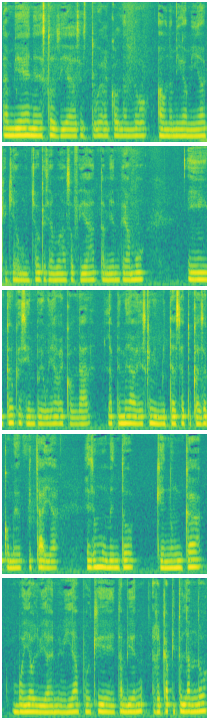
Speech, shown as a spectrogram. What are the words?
también en estos días estuve recordando a una amiga mía que quiero mucho, que se llama Sofía, también te amo. Y creo que siempre voy a recordar la primera vez que me invitaste a tu casa a comer pitaya. Es un momento que nunca voy a olvidar en mi vida porque también recapitulando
